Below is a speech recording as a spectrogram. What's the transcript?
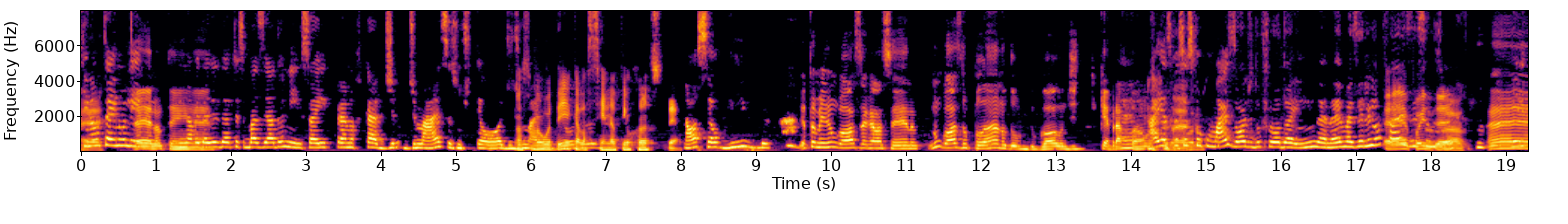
Que É. não tem no livro. É, não tem, E, na é. verdade, ele deve ter se baseado nisso. Aí, pra não ficar de- demais, se a gente ter ódio Nossa, demais. eu do odeio Frodo. aquela cena, eu tenho ranço dela. Nossa, é horrível. Eu também não gosto daquela cena. Não gosto do plano do, do Gollum de quebrar É. pão. Aí as pessoas ficam com mais ódio do Frodo ainda, né? Mas ele não faz É, pois isso. é. E É. Ele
